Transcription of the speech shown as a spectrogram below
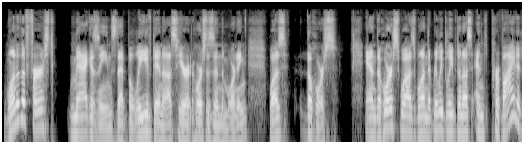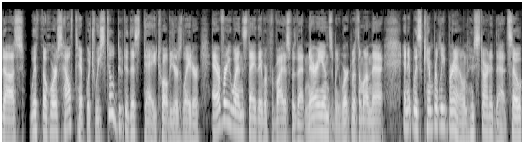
one of the first magazines that believed in us here at Horses in the Morning was The Horse. And the horse was one that really believed in us and provided us with the horse health tip, which we still do to this day, 12 years later. Every Wednesday, they would provide us with veterinarians, and we worked with them on that. And it was Kimberly Brown who started that. So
